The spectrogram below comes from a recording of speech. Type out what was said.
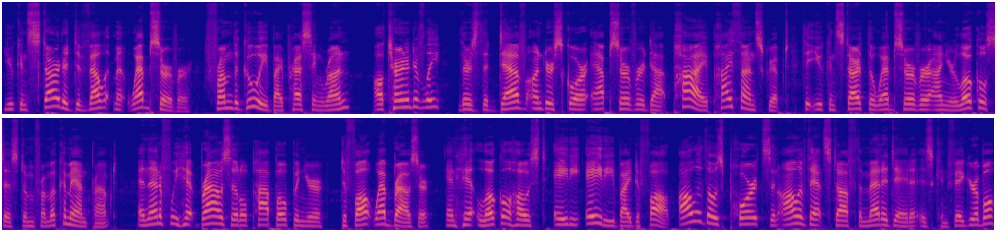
you can start a development web server from the GUI by pressing run. Alternatively, there's the dev underscore appserver.py Python script that you can start the web server on your local system from a command prompt. And then if we hit browse, it'll pop open your default web browser and hit localhost 8080 by default. All of those ports and all of that stuff, the metadata is configurable.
